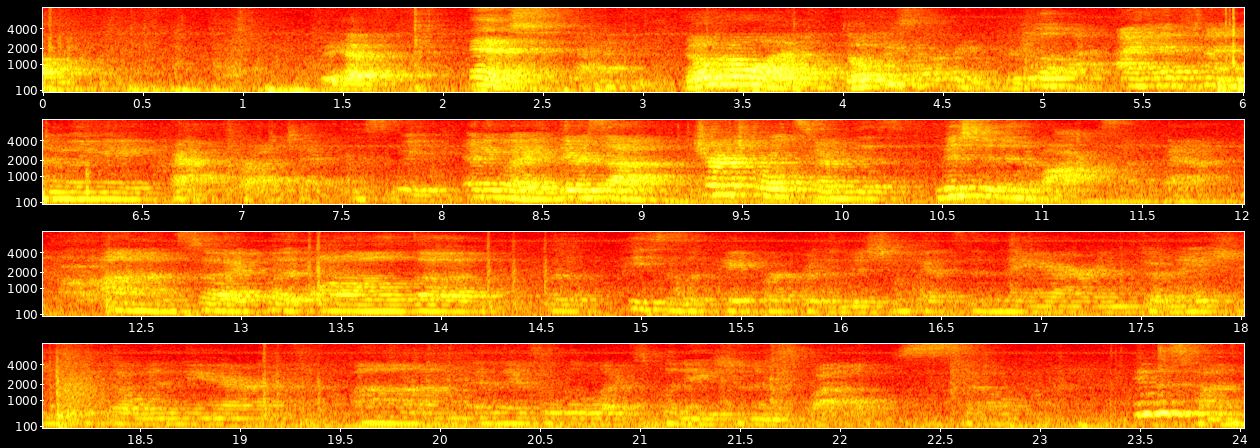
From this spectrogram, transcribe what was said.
Oh. We have, yes. No, no, I, don't be sorry. Well, I had fun doing a craft project this week. Anyway, there's a church world service mission in a box like that. Um, so I put all the, the pieces of paper for the mission kits in there and donations to go in there. Um, and there's a little explanation as well. So it was fun.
